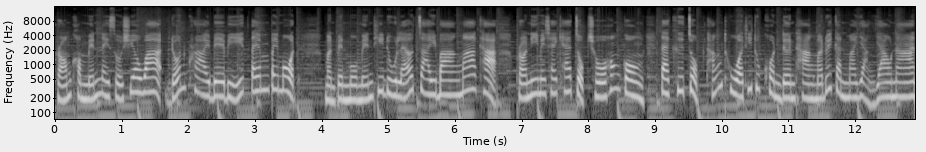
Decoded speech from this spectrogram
พร้อมคอมเมนต์ในโซเชียลว่า don't cry baby เต็มไปหมด มันเป็นโมเมนต์ที่ดูแล้วใจบางมากค่ะ เพราะนี่ไม่ใช่แค่จบโชว์ฮ่องกง แต่คือจบทั้งทัวร์ที่ทุกคนเดินทางมาด้วยกันมาอย่างยาวนาน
